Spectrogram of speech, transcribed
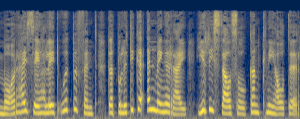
Maar hy sê hulle het ook bevind dat politieke inmengery hierdie stelsel kan kniehalter.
